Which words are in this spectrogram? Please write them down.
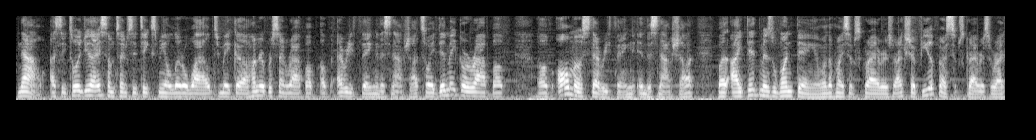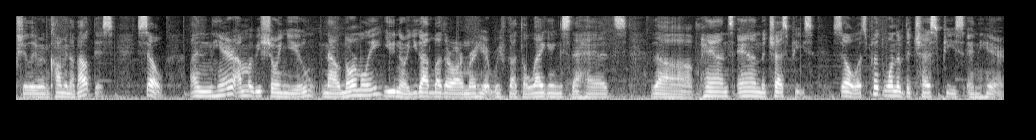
Now, as I told you guys, sometimes it takes me a little while to make a 100% wrap up of everything in the snapshot. So I did make a wrap up of almost everything in the snapshot, but I did miss one thing, and one of my subscribers, or actually a few of my subscribers, were actually leaving a comment about this. So, and here I'm gonna be showing you. Now normally you know you got leather armor here. We've got the leggings the heads the pants and the chest piece. So let's put one of the chest piece in here.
